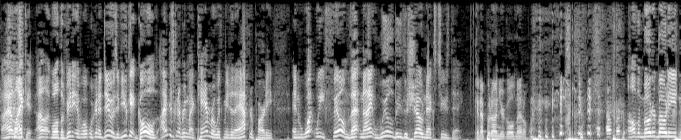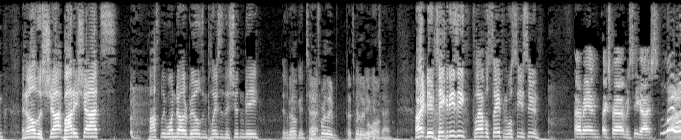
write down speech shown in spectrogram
I like it. I like, well, the video. What we're gonna do is, if you get gold, I'm just gonna bring my camera with me to the after party, and what we film that night will be the show next Tuesday. Can I put on your gold medal? All the motorboating and all the shot body shots, possibly one dollar bills in places they shouldn't be. It'll no, be a good time. that's where they. That's where It'll they be a belong. good time. All right, dude. Take it easy. Travel safe, and we'll see you soon. All right, man. Thanks for having me. See you guys. Later.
